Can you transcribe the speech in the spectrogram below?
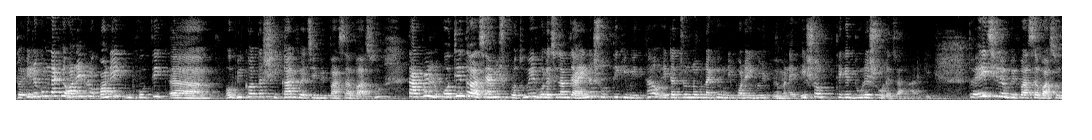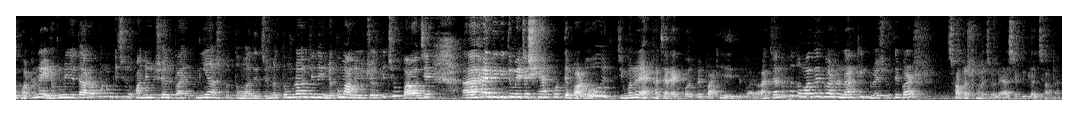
তো এরকম নাকি অনেক অনেক ভৌতিক অভিজ্ঞতার শিকার হয়েছে বিপাশা বাসু। তারপরে কথিত আছে, আমি প্রথমেই বলেছিলাম, জানি না সত্যি কি মিথ্যা, এটার জন্য নাকি উনি পরে মানে এইসব থেকে দূরে সরে যান আর কি। তো এই ছিল বিপাশা বাসুর ঘটনা। এরকমই যদি আরও কোনো কিছু অনইউজুয়াল পাই নিয়ে আসব তোমাদের জন্য। তোমরাও যদি এরকম অনইউজুয়াল কিছু পাও যে হ্যাঁ দিদি, তুমি এটা শেয়ার করতে পারো। জীবনের এক হাজার এক গল্পে পাঠিয়ে দিতে পারো। আর জানো তো, তোমাদের ঘটনা ঠিক বৃহস্পতিবার ছটার সময় চলে আসে, বিকেল ছটায়।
